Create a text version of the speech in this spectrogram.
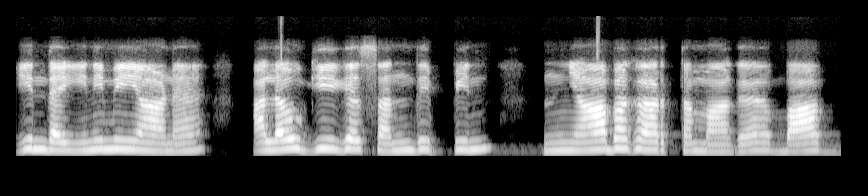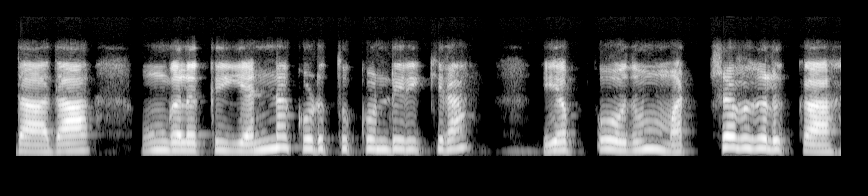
இந்த இனிமையான அலௌகீக சந்திப்பின் ஞாபகார்த்தமாக பாப் தாதா உங்களுக்கு என்ன கொடுத்து கொண்டிருக்கிறார்? எப்போதும் மற்றவர்களுக்காக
